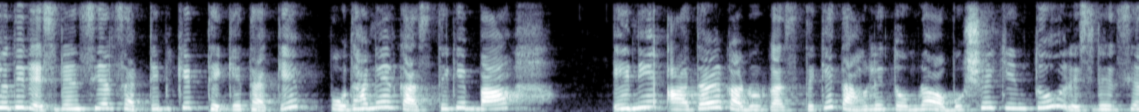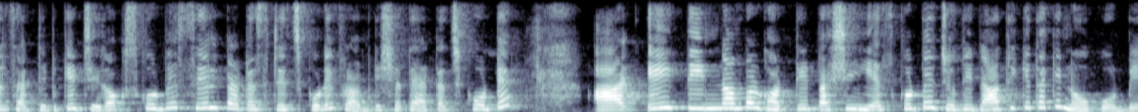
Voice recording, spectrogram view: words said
যদি রেসিডেন্সিয়াল সার্টিফিকেট থেকে থাকে, প্রধানের কাছ থেকে বা এনি আদার কারুর কাছ থেকে, তাহলে তোমরা অবশ্যই কিন্তু রেসিডেন্সিয়াল সার্টিফিকেট জেরক্স করবে সেলফ অ্যাটাস্টেজ করে ফর্মটির সাথে অ্যাটাচ করবে। আর এই তিন নম্বর ঘরটির পাশে ইয়েস করবে, যদি না থেকে থাকে নো করবে।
